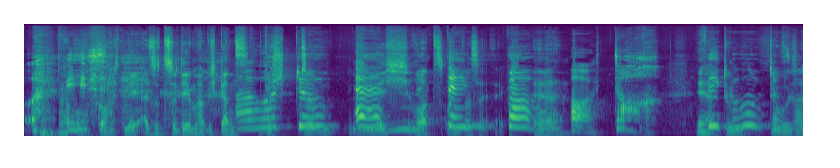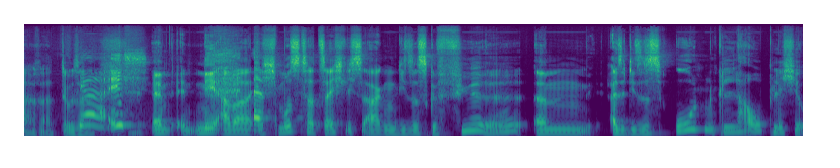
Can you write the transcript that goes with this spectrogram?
Wie oh Gott, nee, also zu dem habe ich ganz bestimmt nicht Rotz und Wasser. Ja. Oh, doch. Ja, Wie du, gut. Du, Sarah, du, Sarah. Ja, ich. Ähm, nee, aber äh. ich muss tatsächlich sagen, dieses Gefühl, ähm, also dieses unglaubliche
